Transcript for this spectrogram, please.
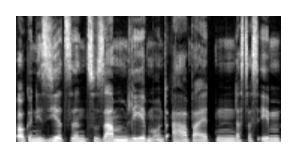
organisiert sind, zusammenleben und arbeiten, dass das eben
